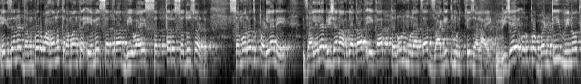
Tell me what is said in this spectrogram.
एकजण ढंपर डंपर वाहन क्रमांक एम एस सतरा बी वाय सत्तर सदुसष्ट समोरच पडल्याने झालेल्या भीषण अपघातात एका तरुण मुलाचा जागीच मृत्यू झाला आहे. विजय उर्फ बंटी विनोद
